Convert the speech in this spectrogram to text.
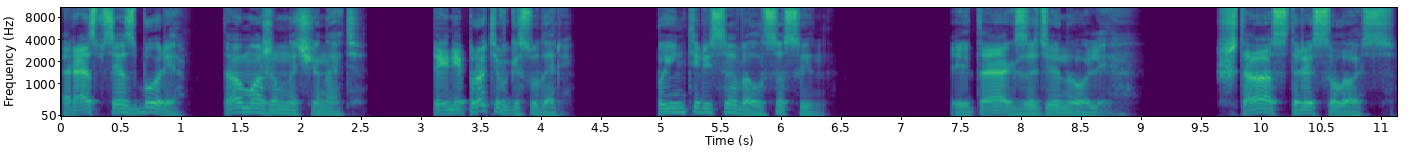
«Раз все в сборе, то можем начинать. Ты не против, государь?» — поинтересовался сын. «И так затянули. Что стряслось?»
